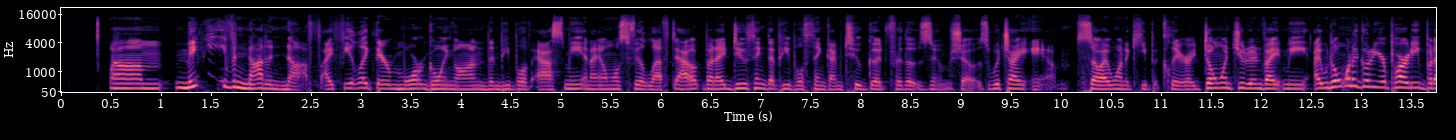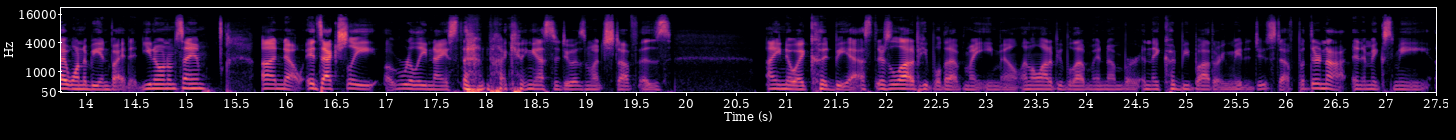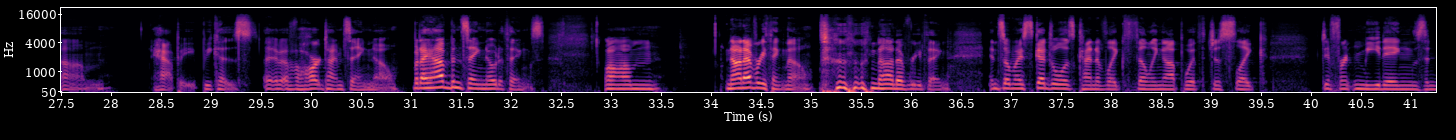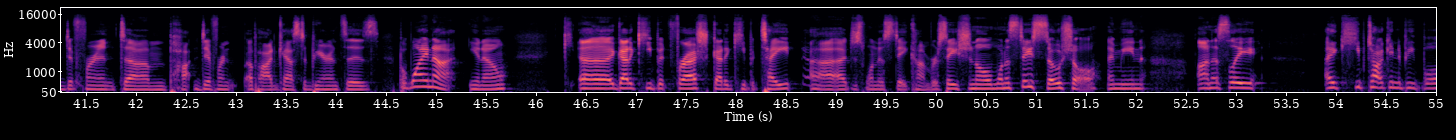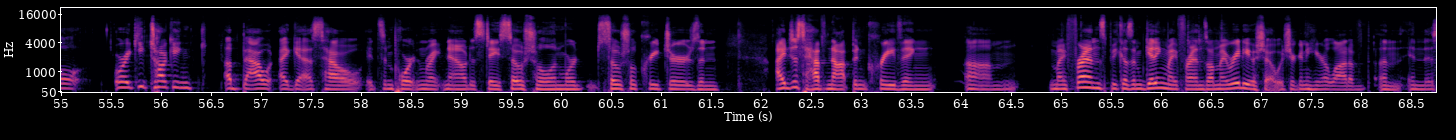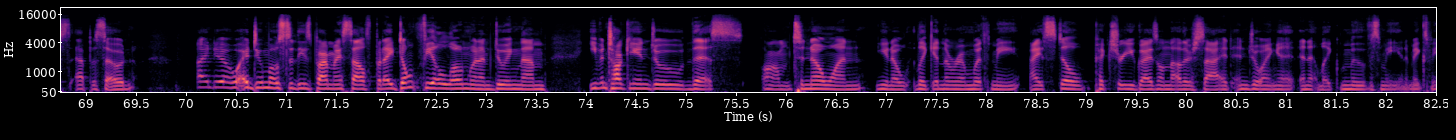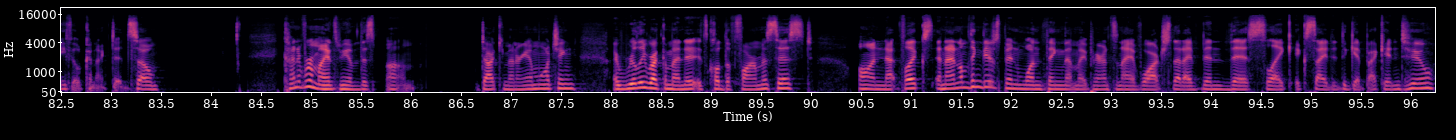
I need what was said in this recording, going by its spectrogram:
um maybe even not enough. I feel like there are more going on than people have asked me and i almost feel left out but i do think that people think i'm too good for those zoom shows which i am. So i want to keep it clear. I don't want you to invite me. I don't want to go to your party but i want to be invited. You know what i'm saying? Uh no. It's actually really nice that i'm not getting asked to do as much stuff as I know I could be asked. There's a lot of people that have my email and a lot of people that have my number, and they could be bothering me to do stuff, but they're not, and it makes me um, happy because I have a hard time saying no. But I have been saying no to things. Um not everything though. not everything. And so my schedule is kind of like filling up with just like different meetings and different um po- different uh, podcast appearances. But why not, you know? Uh, got to keep it fresh, got to keep it tight. Uh, just want to stay conversational, want to stay social. I mean, honestly, I keep talking to people or I keep talking about, I guess, how it's important right now to stay social and we're social creatures. And I just have not been craving um, my friends because I'm getting my friends on my radio show, which you're going to hear a lot of in, in this episode. I do. I do most of these by myself, but I don't feel alone when I'm doing them. Even talking into this um, to no one, you know, like in the room with me, I still picture you guys on the other side enjoying it, and it like moves me and it makes me feel connected. So kind of reminds me of this um, documentary I'm watching. I really recommend it. It's called The Pharmacist on Netflix. And I don't think there's been one thing that my parents and I have watched that I've been this like excited to get back into.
